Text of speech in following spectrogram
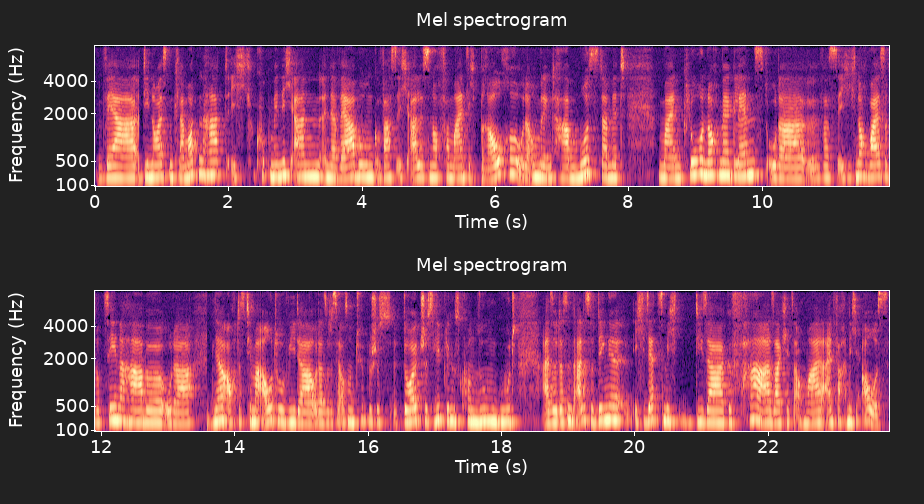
wer die neuesten Klamotten hat. Ich gucke mir nicht an in der Werbung, was ich alles noch vermeintlich brauche oder unbedingt haben muss, damit mein Klo noch mehr glänzt oder äh, was ich, ich noch weißere Zähne habe oder ja, auch das Thema Auto wieder oder so, das ist ja auch so ein typisches deutsches Lieblingskonsumgut. Also das sind alles so Dinge, ich setze mich dieser Gefahr, sage ich jetzt auch mal, einfach nicht aus,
